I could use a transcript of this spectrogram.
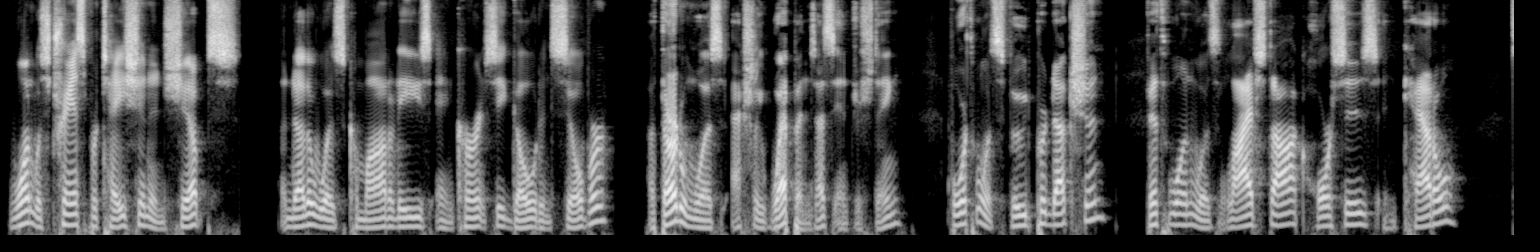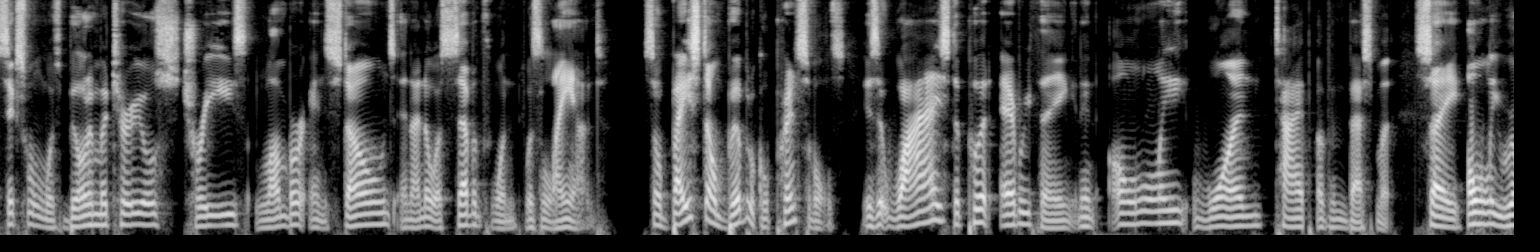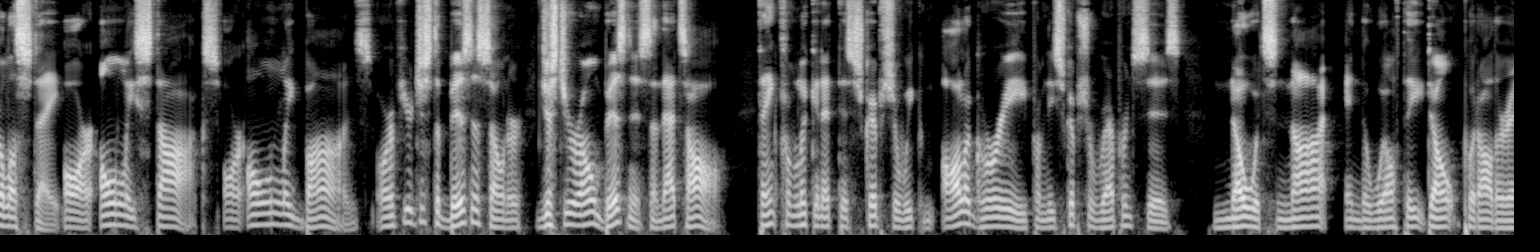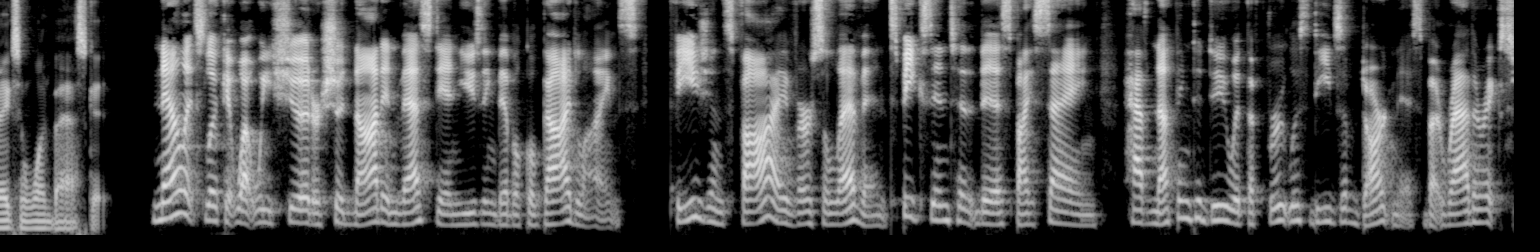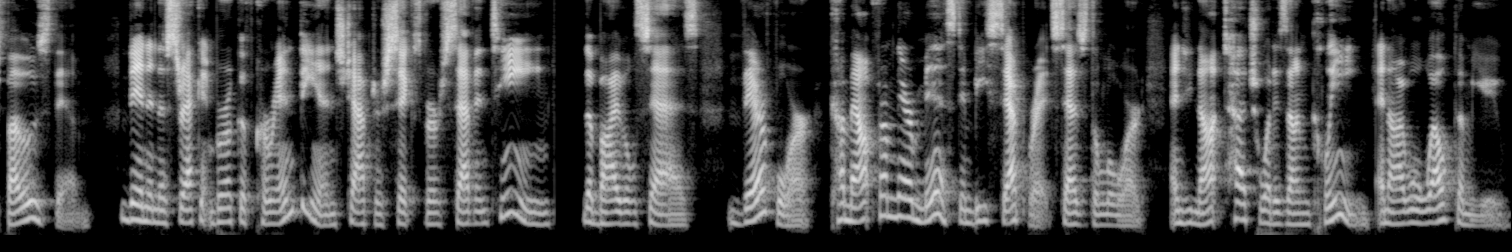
One was transportation and ships. Another was commodities and currency, gold and silver. A third one was actually weapons. That's interesting. Fourth one was food production. Fifth one was livestock, horses, and cattle. Sixth one was building materials, trees, lumber, and stones. And I know a seventh one was land. So, based on biblical principles, is it wise to put everything in only one type of investment? Say only real estate, or only stocks, or only bonds, or if you're just a business owner, just your own business, and that's all think from looking at this scripture, we can all agree from these scripture references no, it's not, and the wealthy don't put all their eggs in one basket. Now let's look at what we should or should not invest in using biblical guidelines. Ephesians 5, verse 11, speaks into this by saying, Have nothing to do with the fruitless deeds of darkness, but rather expose them. Then in the second book of Corinthians, chapter 6, verse 17, the Bible says, Therefore, come out from their midst and be separate, says the Lord, and do not touch what is unclean, and I will welcome you.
